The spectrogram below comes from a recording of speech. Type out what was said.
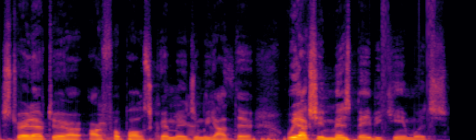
straight after our, our And- football scrimmage, and we got there. We actually missed Baby Keem, which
